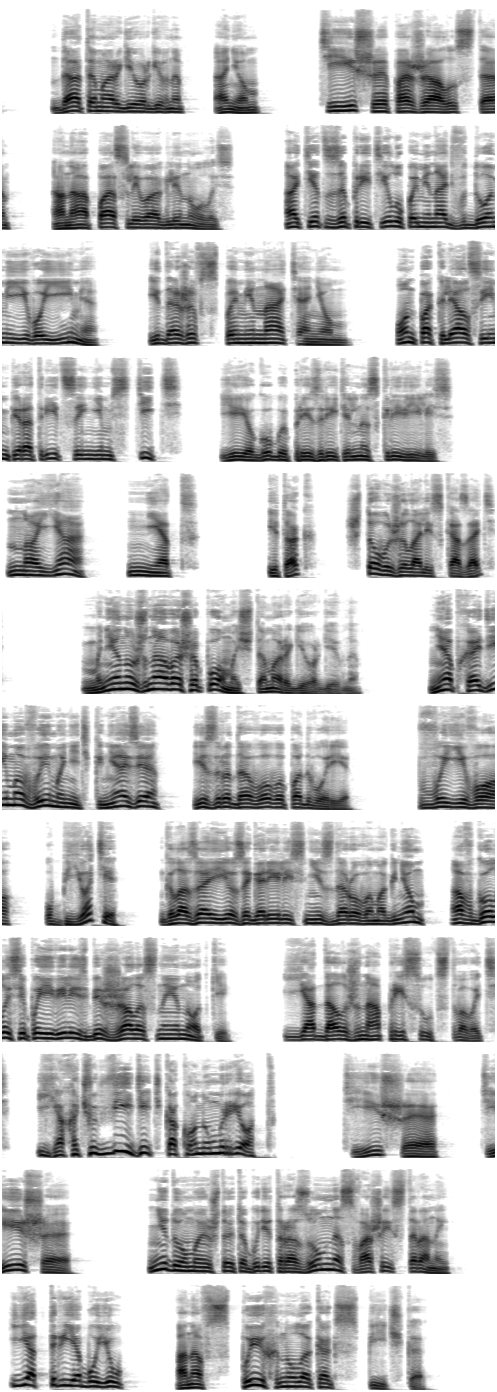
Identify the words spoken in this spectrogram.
«Да, Тамара Георгиевна, о нем». «Тише, пожалуйста». Она опасливо оглянулась. Отец запретил упоминать в доме его имя и даже вспоминать о нем. Он поклялся императрице не мстить. Ее губы презрительно скривились. Но я — нет. Итак, что вы желали сказать?» «Мне нужна ваша помощь, Тамара Георгиевна. Необходимо выманить князя из родового подворья». «Вы его убьете?» Глаза ее загорелись нездоровым огнем, а в голосе появились безжалостные нотки. «Я должна присутствовать. Я хочу видеть, как он умрет!» «Тише, тише!» Не думаю, что это будет разумно с вашей стороны. Я требую!» Она вспыхнула, как спичка.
